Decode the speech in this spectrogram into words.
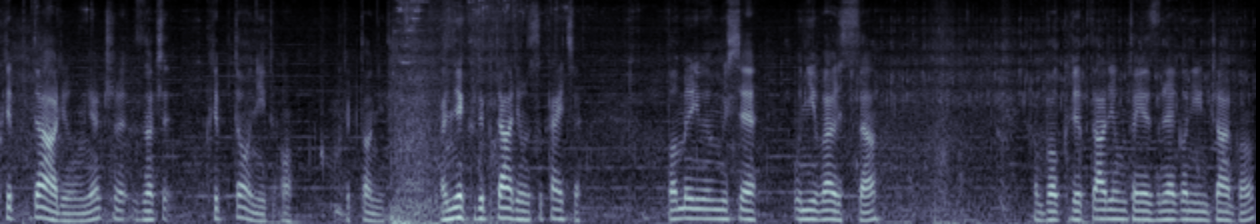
kryptarium, nie? Czy znaczy kryptonit, o, kryptonit. A nie kryptarium, słuchajcie. Pomyliły mi się uniwersa. Bo kryptarium to jest Lego Ninjago.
